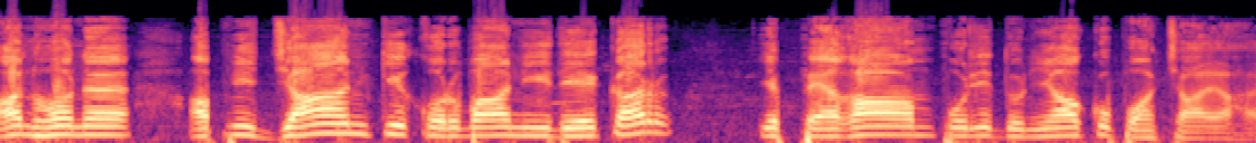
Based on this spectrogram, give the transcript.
انہوں نے اپنی جان کی قربانی دے کر یہ پیغام پوری دنیا کو پہنچایا ہے۔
